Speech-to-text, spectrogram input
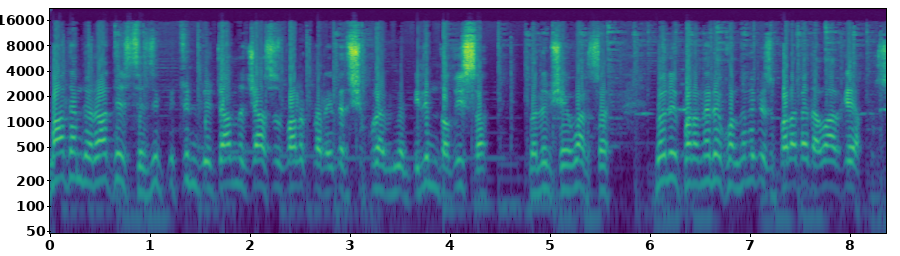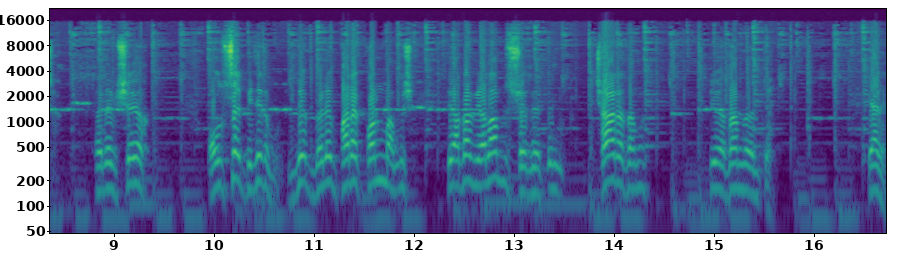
Madem de radyestezi bütün canlı cansız balıklarla iletişim kurabilme bilim dalıysa, böyle bir şey varsa, böyle bir para nereye konduğunu biliyorsun. Para bedava arka yaptıracak. Öyle bir şey yok. Olsa bilirim. Diyor, böyle bir para konmamış. Bir adam yalan mı söylüyor? Çağır adamı. Diyor adam öldü. Yani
